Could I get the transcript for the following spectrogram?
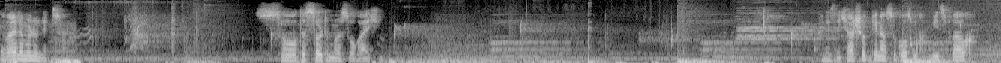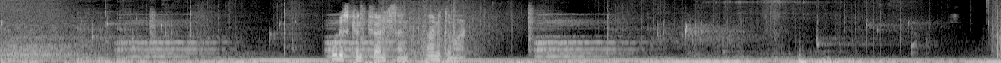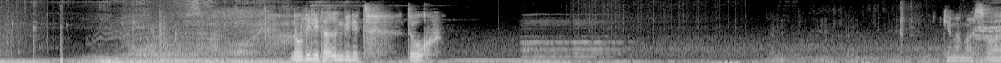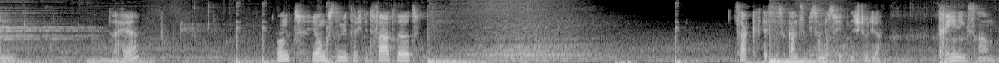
Da weiter mal noch nicht. So, das sollte mal so reichen. Kann jetzt nicht Haschok genau so groß machen, wie es braucht. Oh, das könnte gefährlich sein. Nein, nicht einmal. Nur will ich da irgendwie nicht durch. Gehen wir mal so an daher. Und Jungs, damit euch nicht fad wird. Zack, das ist ein ganz besonderes Fitnessstudio. Trainingsraum.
